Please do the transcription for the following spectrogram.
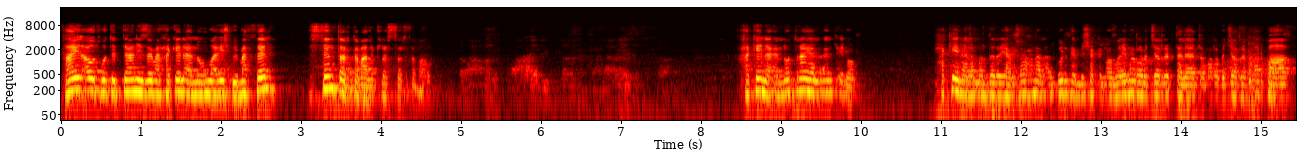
فهي ال output الثاني زي ما حكينا إنه هو إيش بيمثل ال center تبع ال cluster تبعه. حكينا إنه trial and error حكينا لما يعني شرحنا ال algorithm بشكل نظري مرة بتجرب ثلاثة مرة بتجرب أربعة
